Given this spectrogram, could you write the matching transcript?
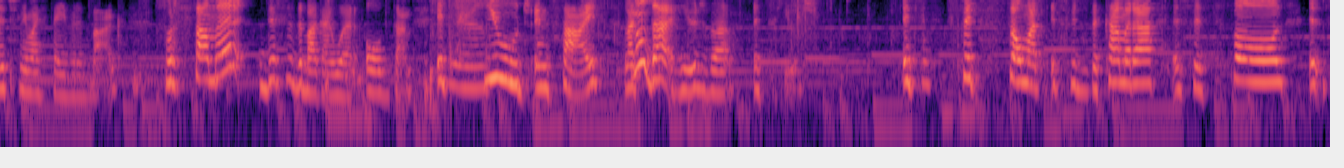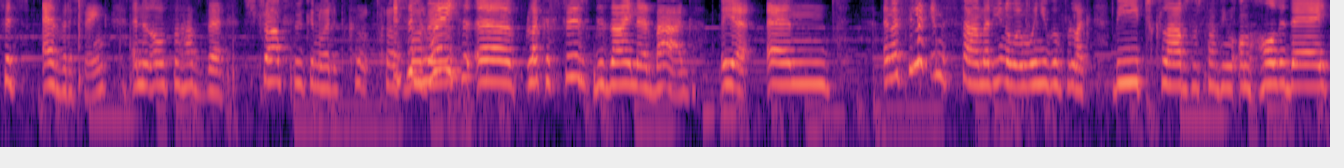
literally my favorite bag. For summer, this is the bag I wear all the time. It's Yeah. huge inside. Like Not that huge, but it's huge. It fits so much. It fits the camera, it fits phone, it fits everything. And it also has the strap so you can wear it it's a great uh, like a first designer bag. Yeah, and and I feel like in the summer, you know, when, when you go for like beach clubs or something on holiday,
